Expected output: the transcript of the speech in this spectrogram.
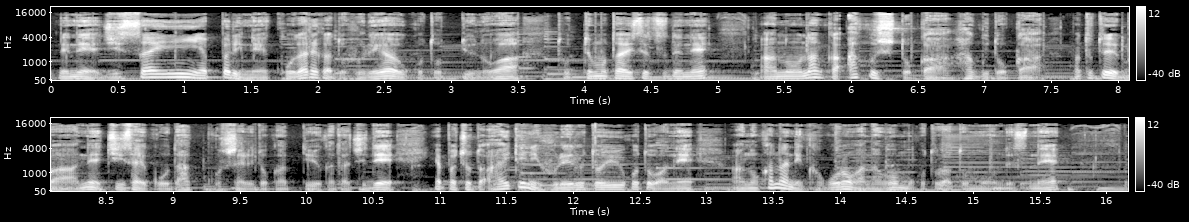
でね実際にやっぱりねこう誰かと触れ合うことっていうのはとっても大切でねあのなんか握手とかハグとか、まあ、例えばね小さい子を抱っこしたりとかっていう形でやっぱちょっと相手に触れるということはねあのかなり心が和むことだと思うんですね。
